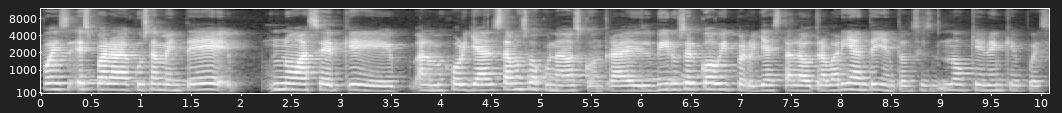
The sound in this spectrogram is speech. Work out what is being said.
pues es para justamente no hacer que a lo mejor ya estamos vacunados contra el virus del COVID, pero ya está la otra variante y entonces no quieren que pues,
